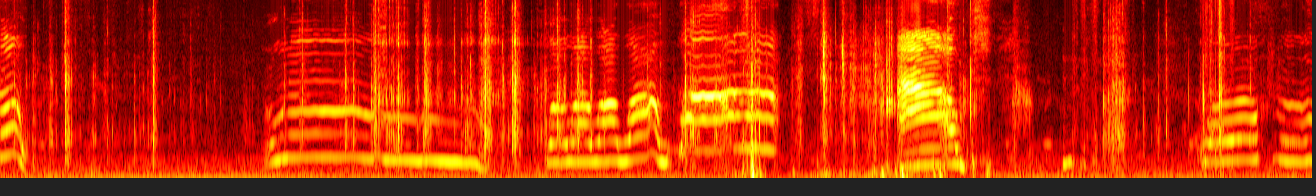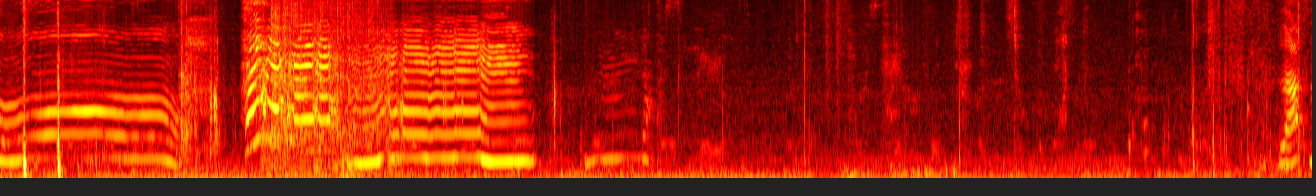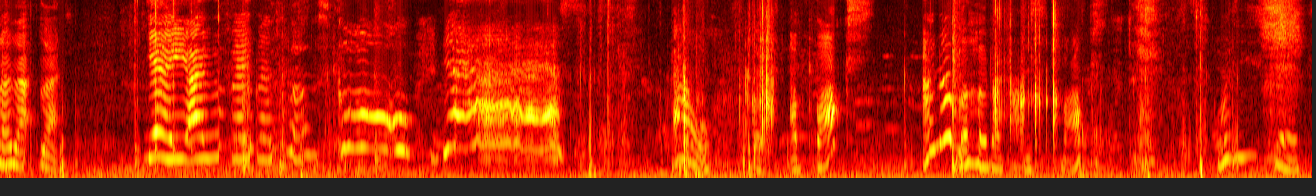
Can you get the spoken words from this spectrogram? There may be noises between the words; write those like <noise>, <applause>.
no! Oh no! Wow, wow, wow, wow, wow! Ouch! La la la la. Yay, I'm famous from school! Yes! Ow. A box? I never heard of this box. What is this?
